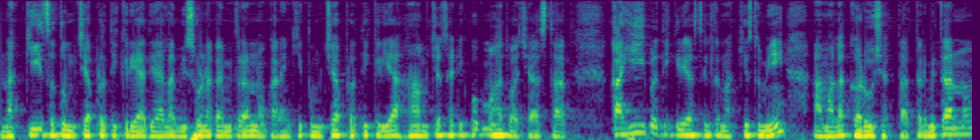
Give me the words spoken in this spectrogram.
नक्कीच तुमच्या प्रतिक्रिया द्यायला विसरू नका मित्रांनो कारण की तुमच्या प्रतिक्रिया हा आमच्यासाठी खूप महत्त्वाच्या असतात. काहीही प्रतिक्रिया असतील तर नक्कीच तुम्ही आम्हाला कळवू शकता. तर मित्रांनो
